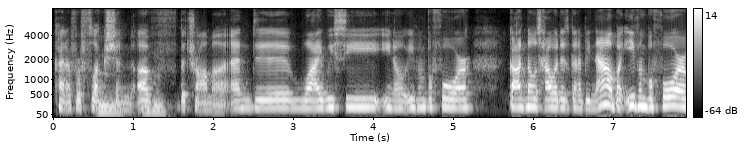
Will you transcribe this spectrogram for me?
kind of reflection mm-hmm. of mm-hmm. the trauma and uh, why we see you know even before god knows how it is going to be now but even before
